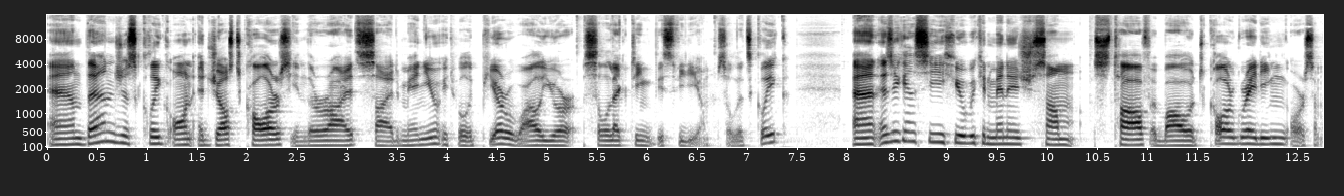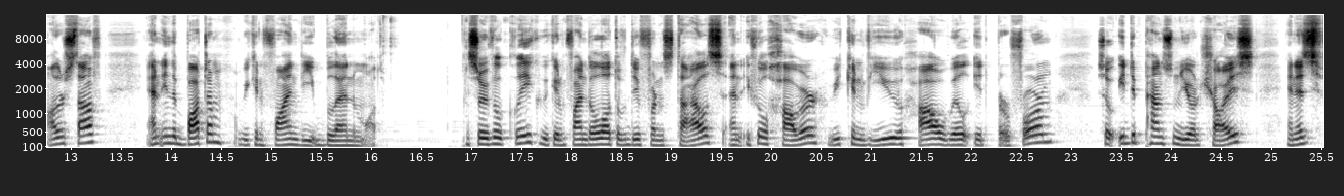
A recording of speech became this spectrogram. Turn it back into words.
And then just click on adjust colors in the right side menu. It will appear while you're selecting this video. So let's click. And as you can see here, we can manage some stuff about color grading or some other stuff. And in the bottom, we can find the blend mode. So if we'll click, we can find a lot of different styles and if we'll hover, we can view how will it perform. So it depends on your choice. And as,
